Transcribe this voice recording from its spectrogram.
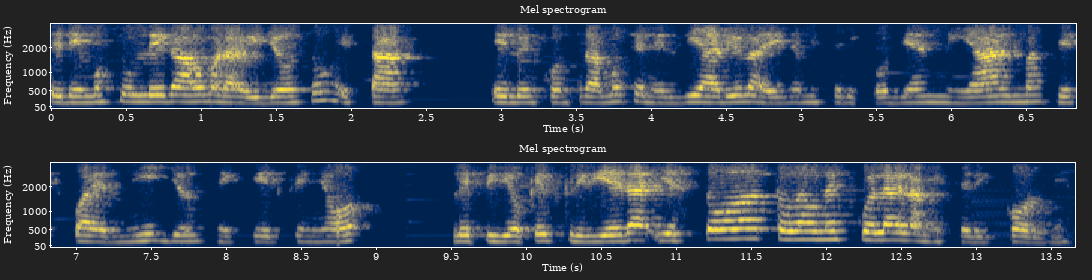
tenemos un legado maravilloso, está, eh, lo encontramos en el diario La Divina Misericordia en mi alma, es cuadernillos de que el Señor le pidió que escribiera y es toda, toda una escuela de la misericordia.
